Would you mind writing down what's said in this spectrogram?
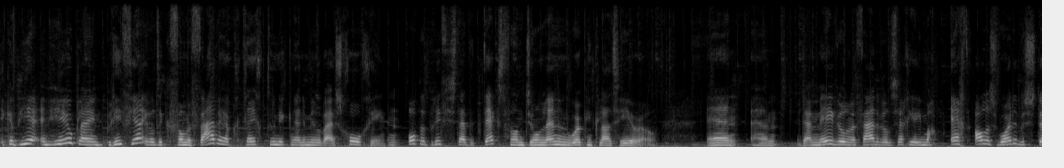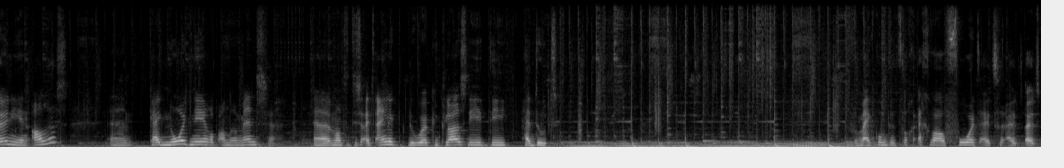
Ik heb hier een heel klein briefje wat ik van mijn vader heb gekregen toen ik naar de middelbare school ging. En op dat briefje staat de tekst van John Lennon, Working Class Hero. En um, daarmee wilde mijn vader wilde zeggen, je mag echt alles worden, we steunen je in alles. Um, kijk nooit neer op andere mensen. Uh, want het is uiteindelijk de working class die, die het doet. Voor mij komt het toch echt wel voort uit, uit, uit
